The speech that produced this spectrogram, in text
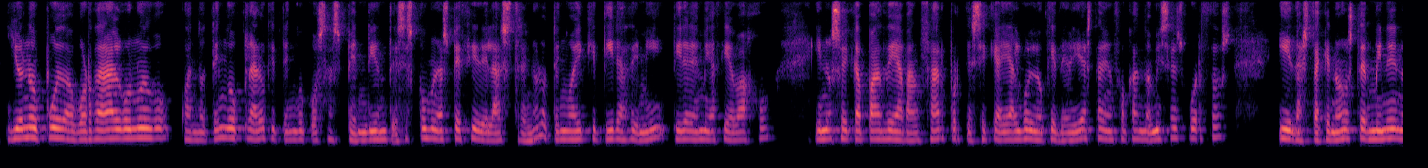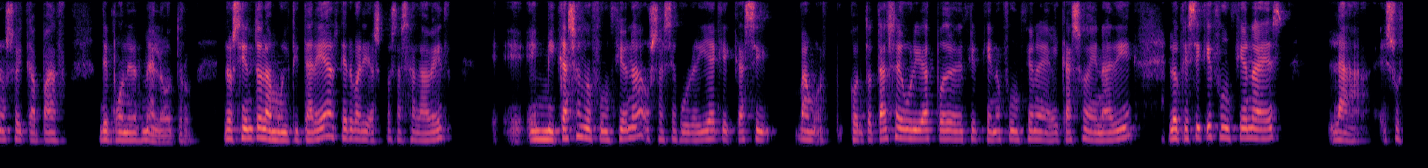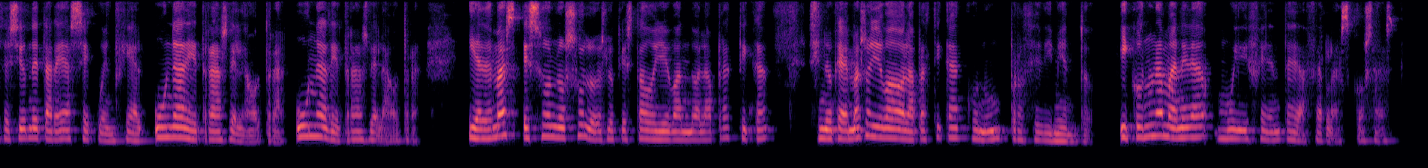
yo no puedo abordar algo nuevo cuando tengo claro que tengo cosas pendientes. Es como una especie de lastre, ¿no? Lo tengo ahí que tira de mí, tira de mí hacia abajo y no soy capaz de avanzar porque sé que hay algo en lo que debería estar enfocando mis esfuerzos y hasta que no los termine no soy capaz de ponerme al otro. Lo siento, la multitarea, hacer varias cosas a la vez, en mi caso no funciona, os aseguraría que casi, vamos, con total seguridad puedo decir que no funciona en el caso de nadie. Lo que sí que funciona es la sucesión de tareas secuencial, una detrás de la otra, una detrás de la otra. Y además eso no solo es lo que he estado llevando a la práctica, sino que además lo he llevado a la práctica con un procedimiento y con una manera muy diferente de hacer las cosas.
